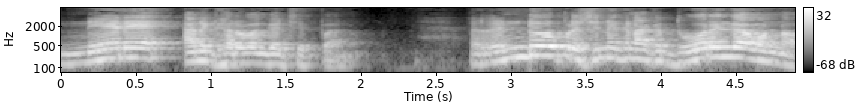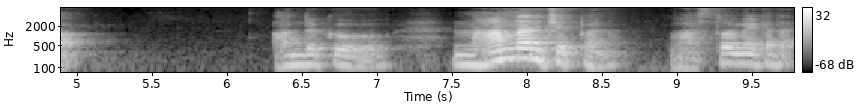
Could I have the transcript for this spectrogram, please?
నేనే అని గర్వంగా చెప్పాను. రెండో ప్రశ్నకు నాకు దూరంగా ఉన్నావు. అందుకు నాన్న అని చెప్పాను. వాస్తవమే కదా.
